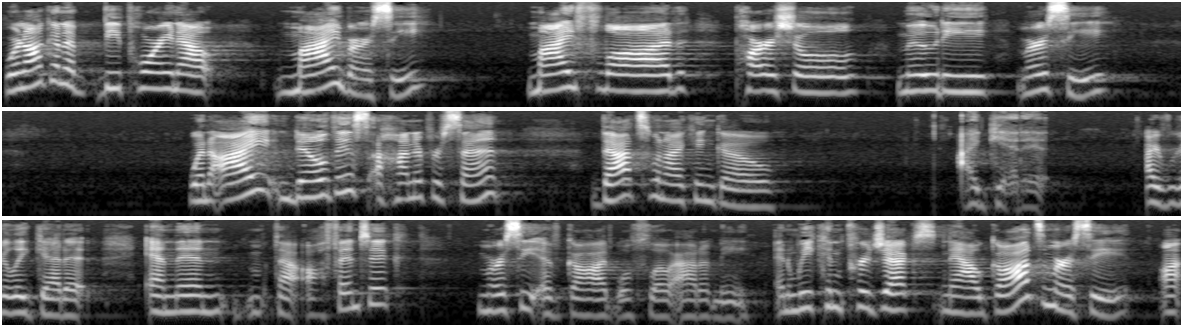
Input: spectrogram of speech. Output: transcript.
We're not going to be pouring out my mercy, my flawed, partial, moody mercy. When I know this 100%, that's when I can go, I get it. I really get it. And then that authentic mercy of God will flow out of me. And we can project now God's mercy uh,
